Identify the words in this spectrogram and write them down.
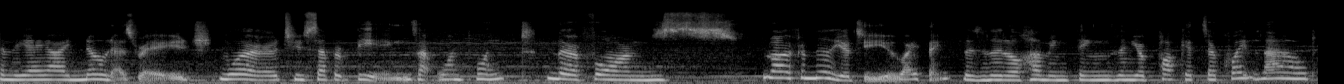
and the AI known as Rage were two separate beings at one point. Their forms are familiar to you, I think. Those little humming things in your pockets are quite loud.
